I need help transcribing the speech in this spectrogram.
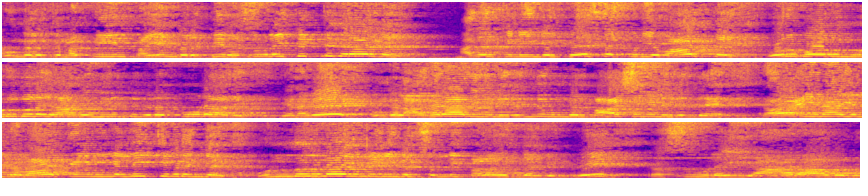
உங்களுக்கு மத்தியில் பயன்படுத்தி ரசூலை திட்டுகிறார்கள். அதற்கு நீங்கள் பேசக்கூடிய வார்த்தை ஒருபோதும் உறுதுணையாக இருந்து விடக்கூடாது எனவே உங்கள் அகராதியில் இருந்து உங்கள் பாஷையில் இருந்து ராயினா என்ற வார்த்தையை நீங்கள் நீக்கிவிடுங்கள். உந்துருனா என்று நீங்கள் சொல்லி பழகுங்கள் என்று ரசூலை யாராவது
